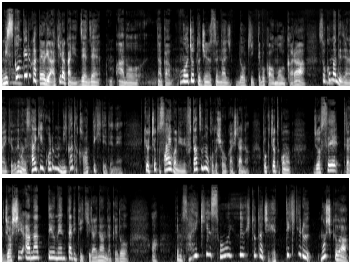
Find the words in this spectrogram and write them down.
ミスコンでる方よりは明らかに全然、あの、なんか、もうちょっと純粋な動機って僕は思うから、そこまでじゃないけど、でもね、最近これも見方変わってきててね、今日ちょっと最後にね、二つのこと紹介したいの。僕ちょっとこの女性、てか女子アナっていうメンタリティ嫌いなんだけど、あ、でも最近そういう人たち減ってきてる。もしくは、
